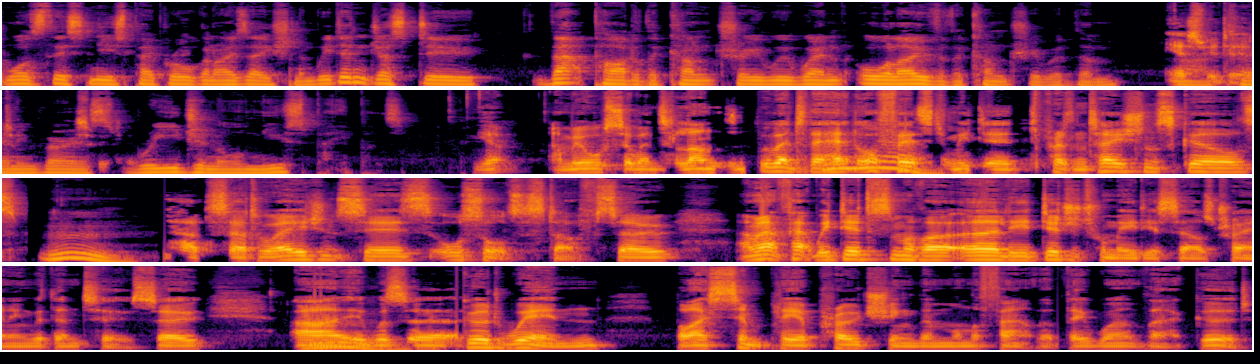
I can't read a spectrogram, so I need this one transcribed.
was this newspaper organization, and we didn't just do that part of the country. We went all over the country with them. Yes, uh, we did. Training various regional newspapers. Yep. And we also went to London. We went to the head Oh, yeah. office and we did presentation skills, Mm. how to sell to agencies, all sorts of stuff. So, and in fact, we did some of our early digital media sales training with them too. So, Uh, It Mm. was a good win by simply approaching them on the fact that they weren't that good.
